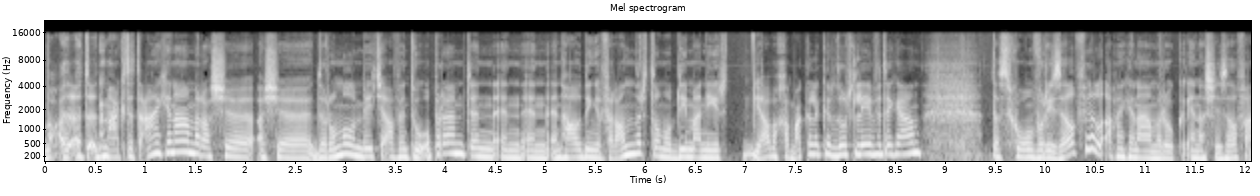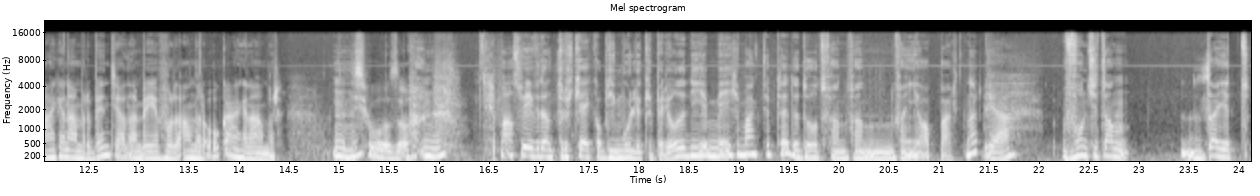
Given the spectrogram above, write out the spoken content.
het, het, maakt het aangenamer als je, als je de rommel een beetje af en toe opruimt en, en, en, en houdingen verandert om op die manier ja, wat gemakkelijker door het leven te gaan. Dat is gewoon voor jezelf veel aangenamer ook. En als je zelf aangenamer bent, ja, dan ben je voor de anderen ook aangenamer. Mm -hmm. Dat is gewoon zo. Mm -hmm. Maar als we even dan terugkijken op die moeilijke periode die je meegemaakt hebt, de dood van, van, van jouw partner. Ja. Vond je dan dat je het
